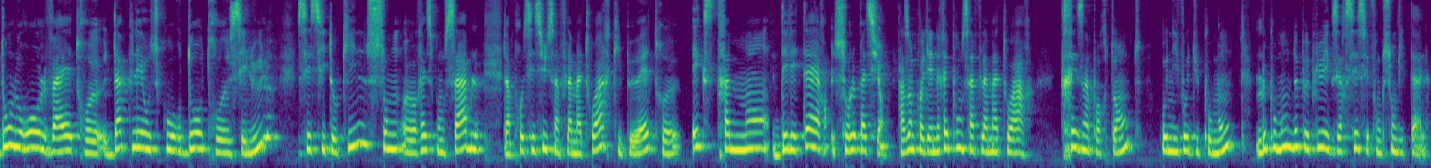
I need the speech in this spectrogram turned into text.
dont le rôle va être d'appeler au secours d'autres cellules ces cytokines sont euh, responsables d'un processus inflammatoire qui peut être euh, extrêmement délétère sur le patient. Par exemple, quand il y a une réponse inflammatoire très importante au niveau du poumon, le poumon ne peut plus exercer ses fonctions vitales.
